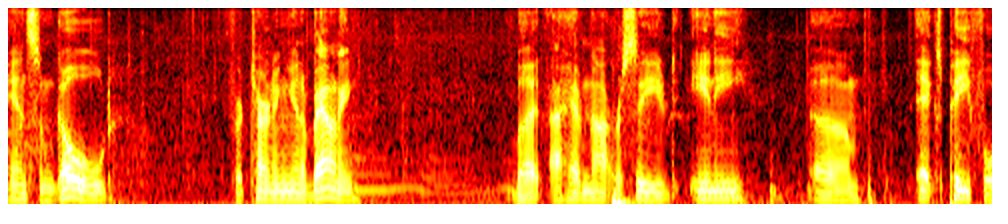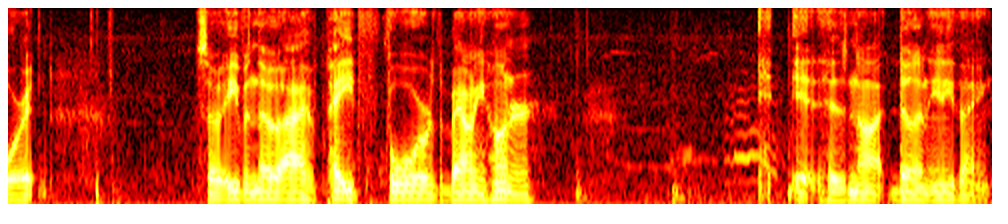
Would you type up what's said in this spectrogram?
and some gold for turning in a bounty but I have not received any um, XP for it. So even though I have paid for the bounty hunter, it has not done anything.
